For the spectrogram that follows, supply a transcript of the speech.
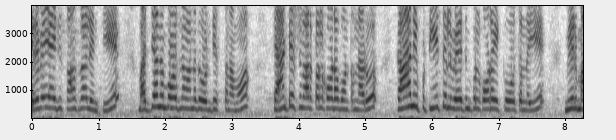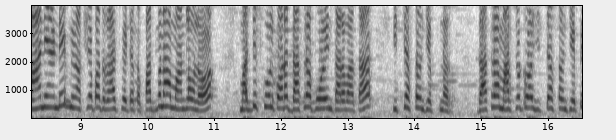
ఇరవై ఐదు సంవత్సరాల నుంచి మధ్యాహ్నం భోజనం అన్నది వండిస్తున్నాము. శానిటేషన్ వర్కర్లు కూడా ఉంటున్నారు. కానీ ఇప్పుడు టీచర్లు వేధింపులు కూడా ఎక్కువ అవుతున్నాయి మీరు మానేయండి మేము అక్షయపాత్ర రాసి పెట్టేస్తాం. పద్మనాభ మండలంలో మధ్య స్కూల్ కూడా దసరా పోయిన తర్వాత ఇచ్చేస్తామని చెప్తున్నారు. దసరా మరుసటి రోజు ఇచ్చేస్తామని చెప్పి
